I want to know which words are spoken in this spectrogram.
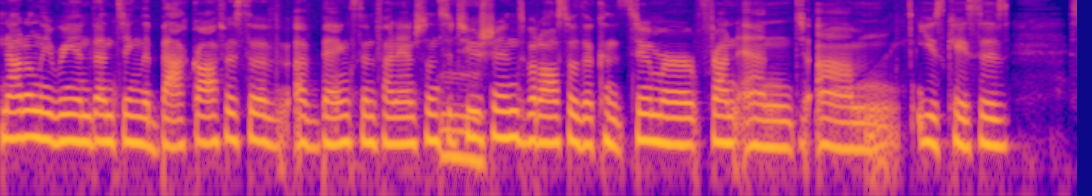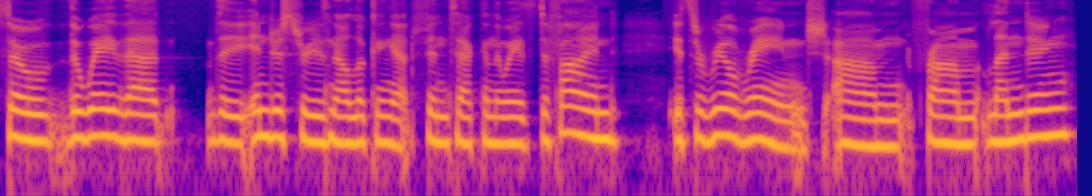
not only reinventing the back office of, of banks and financial institutions, but also the consumer front end um, use cases. So the way that the industry is now looking at fintech and the way it's defined, it's a real range um, from lending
